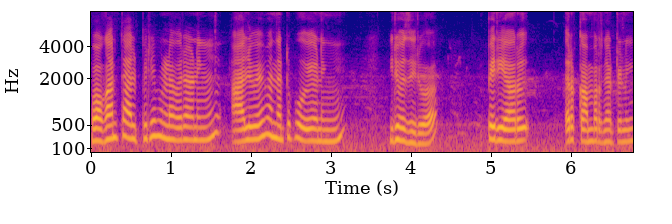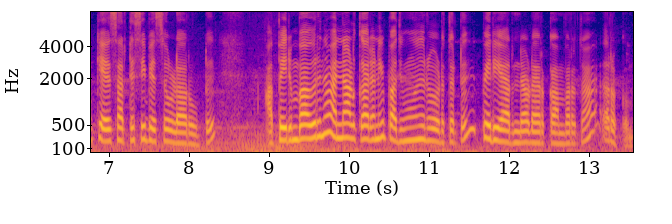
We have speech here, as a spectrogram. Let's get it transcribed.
പോകാൻ താല്പര്യമുള്ളവരാണെങ്കിൽ ആലുവയിൽ വന്നിട്ട് പോവുകയാണെങ്കിൽ ഇരുപത് രൂപ. പെരിയാറ് ഇറക്കാൻ പറഞ്ഞിട്ടുണ്ടെങ്കിൽ K S R T C ബസ്സുള്ള റൂട്ട്. ആ പെരുമ്പാവൂരിൽ നിന്ന് വന്ന ആൾക്കാരാണെങ്കിൽ പതിമൂന്ന് രൂപ എടുത്തിട്ട് പെരിയാറിന്റെ അവിടെ ഇറക്കാൻ പറഞ്ഞാൽ ഇറക്കും.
